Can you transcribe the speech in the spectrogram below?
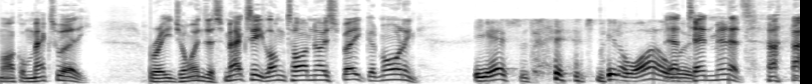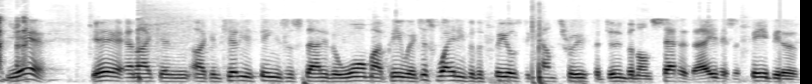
Michael Maxworthy rejoins us. Maxie, long time no speak. Good morning. Yes, it's been a while. About Luke. ten minutes. yeah, yeah, and I can I can tell you things are starting to warm up here. We're just waiting for the fields to come through for Doomben on Saturday. There's a fair bit of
